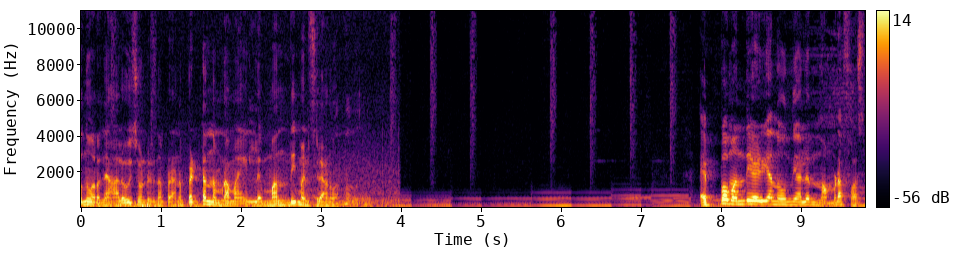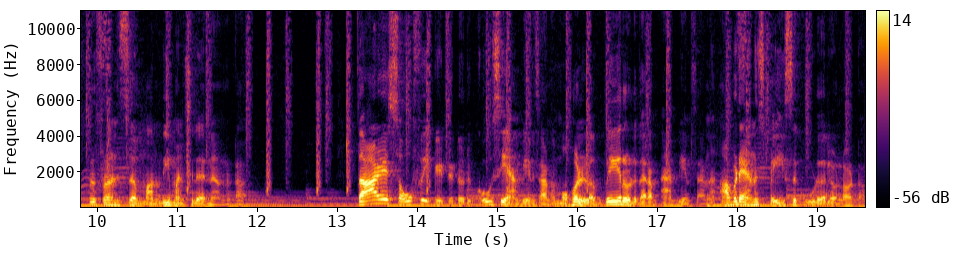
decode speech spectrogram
എന്ന് പറഞ്ഞ് ആലോചിച്ചുകൊണ്ടിരുന്നപ്പോഴാണ് പെട്ടെന്ന് നമ്മുടെ മൈൻഡിൽ മന്തി മനസ്സിലാണ് വന്നത്. എപ്പോൾ മന്തി കഴിക്കാൻ തോന്നിയാലും നമ്മുടെ ഫസ്റ്റ് പ്രിഫറൻസ് മന്തി മനസ്സിൽ തന്നെയാണ് കേട്ടോ. താഴെ സോഫയൊക്കെ ഇട്ടിട്ട് ഒരു കോസി ആംബിയൻസ് ആണ്. മുകളിൽ വേറൊരു തരം ആംബിയൻസ് ആണ്. അവിടെയാണ് സ്പേസ് കൂടുതലുള്ളത് കേട്ടോ.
